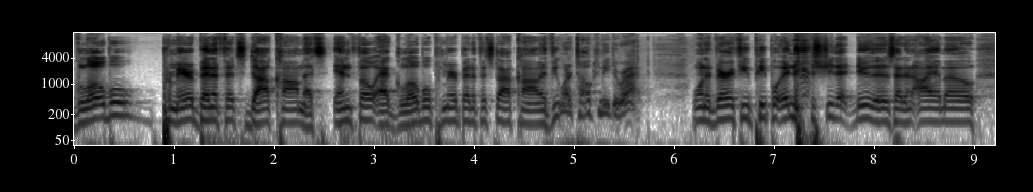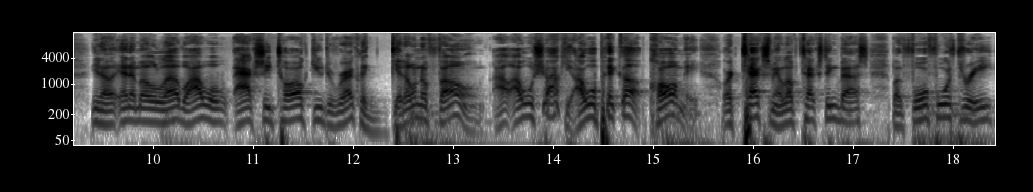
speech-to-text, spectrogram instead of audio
globalpremierbenefits.com. That's info at globalpremierbenefits.com. And if you want to talk to me direct, one of very few people in the industry that do this at an IMO, you know, NMO level. I will actually talk to you directly. Get on the phone. I, I will shock you. I will pick up. Call me or text me. I love texting best. But 443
